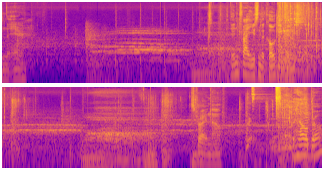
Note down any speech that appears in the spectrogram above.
In the air. I didn't try using the Kogai pins. Let's try it now. What the hell, bro?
